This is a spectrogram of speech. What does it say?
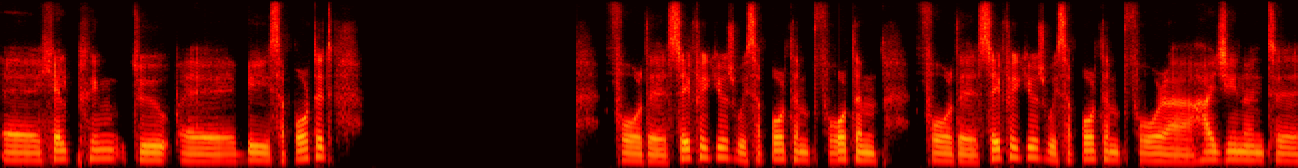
uh, help him to be supported for the safer use, we support them for them for the safer use, we support them for uh, hygiene and uh,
